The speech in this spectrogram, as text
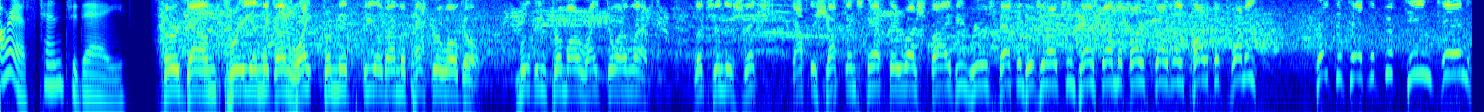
rs10 today. Third down, three in the gun, right from midfield on the Packer logo. Moving from our right to our left. Looks into six. Got the shotgun snap. They rush five. He rears back and there's an arching pass down the far sideline. Caught at the 20. Breaks a tackle 15, 10, 5.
